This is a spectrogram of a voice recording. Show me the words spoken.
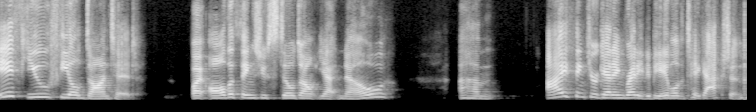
If you feel daunted by all the things you still don't yet know, um, I think you're getting ready to be able to take action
